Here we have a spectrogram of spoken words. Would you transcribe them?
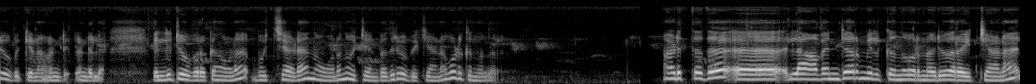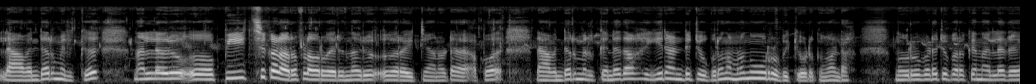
രൂപയ്ക്കാണ് ഉണ്ട് ഉണ്ടല്ലോ. വലിയ ട്യൂബറൊക്കെ നമ്മൾ ബുച്ചയുടെ നൂറ് നൂറ്റി അൻപത് രൂപയ്ക്കാണ് കൊടുക്കുന്നത്. അടുത്തത് ലാവൻഡർ മിൽക്ക് എന്ന് പറഞ്ഞൊരു വെറൈറ്റിയാണ്. ലാവൻഡർ മിൽക്ക് നല്ലൊരു പീച്ച് കളർ ഫ്ലവർ വരുന്ന ഒരു വെറൈറ്റിയാണ് കേട്ടോ. അപ്പോൾ ലാവൻഡർ മിൽക്കിന്റെ ദാ ഈ രണ്ട് ട്യൂബർ നമ്മൾ നൂറ് രൂപയ്ക്ക് കൊടുക്കും കണ്ട. നൂറ് രൂപയുടെ ട്യൂബറൊക്കെ നല്ലതേ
